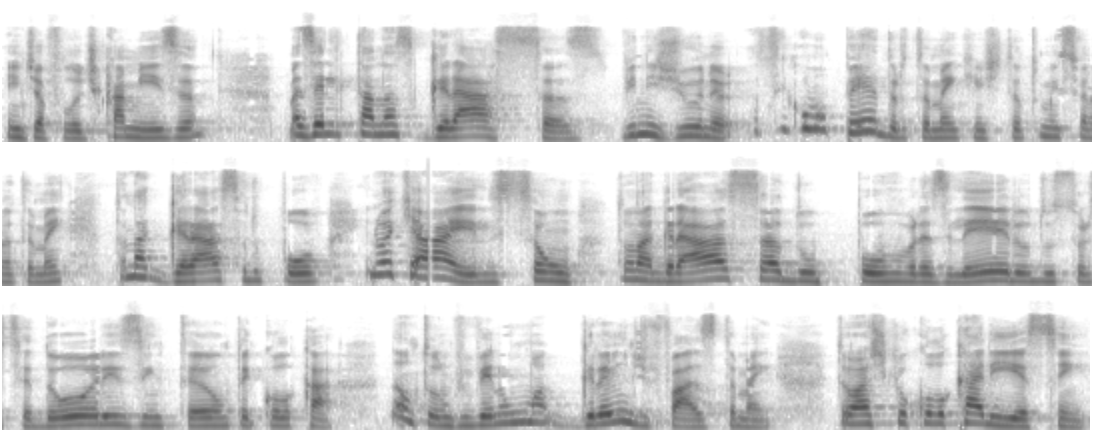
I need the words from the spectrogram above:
a gente já falou de camisa, mas ele tá nas graças. Vini Júnior, assim como o Pedro também, que a gente tanto menciona também, tá na graça do povo. E não é que, ah, eles são, estão na graça do povo brasileiro, dos torcedores, então tem que colocar. Não, estão vivendo uma grande fase também. Então eu acho que eu colocaria, assim,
